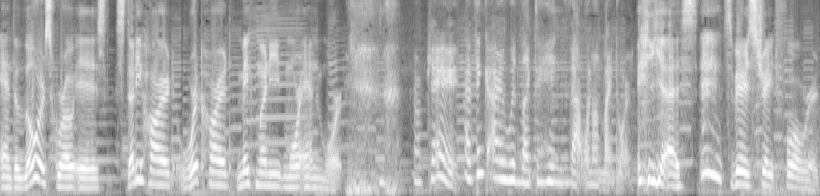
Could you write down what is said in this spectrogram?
and the lower scroll is study hard, work hard, make money more and more. Okay, I think I would like to hang that one on my door. yes, it's very straightforward.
